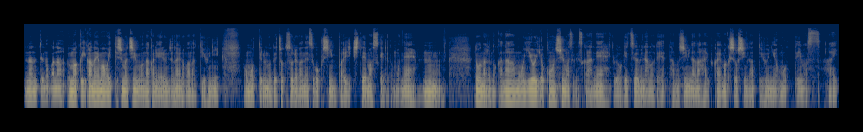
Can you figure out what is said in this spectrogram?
なんていうのかな、うまくいかないまま行ってしまうチームの中にはいるんじゃないのかなっていうふうに思ってるので、ちょっとそれがね、すごく心配してますけれどもね、うん。どうなるのかな？もういよいよ今週末ですからね、今日月曜日なので楽しみだな、早く開幕してほしいなっていうふうに思っています。はい。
